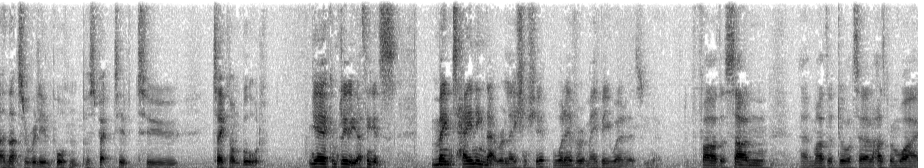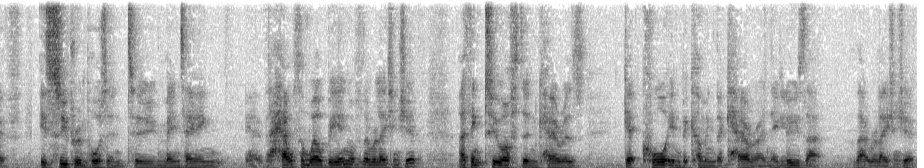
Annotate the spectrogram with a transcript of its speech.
and that's a really important perspective to take on board. Yeah, completely. I think it's maintaining that relationship, whatever it may be, whether it's you know, father son, uh, mother daughter, husband wife, is super important to maintaining you know, the health and well-being of the relationship. I think too often carers get caught in becoming the carer and they lose that that relationship.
